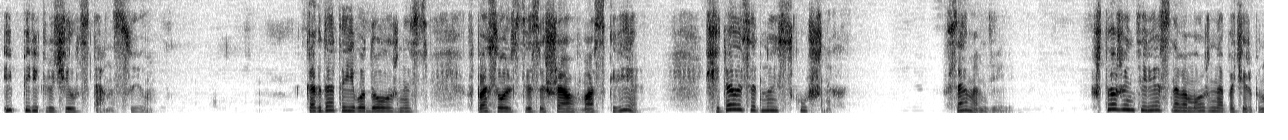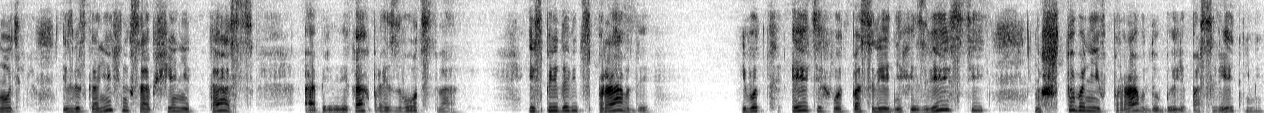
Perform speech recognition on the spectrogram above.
и переключил станцию. Когда-то его должность в посольстве США в Москве считалась одной из скучных. В самом деле, что же интересного можно почерпнуть из бесконечных сообщений ТАСС о передовиках производства, из передовиц «Правды» и вот этих вот последних известий, чтобы они вправду были последними?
